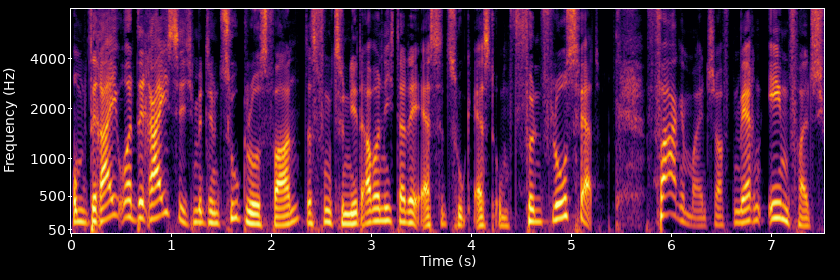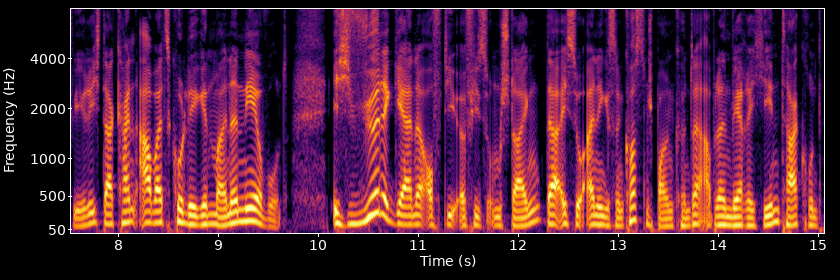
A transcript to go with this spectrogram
um 3.30 Uhr mit dem Zug losfahren. Das funktioniert aber nicht, da der erste Zug erst um 5 losfährt. Fahrgemeinschaften wären ebenfalls schwierig, da kein Arbeitskollege in meiner Nähe wohnt. Ich würde gerne auf die Öffis umsteigen, da ich so einiges an Kosten sparen könnte, aber dann wäre ich jeden Tag rund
